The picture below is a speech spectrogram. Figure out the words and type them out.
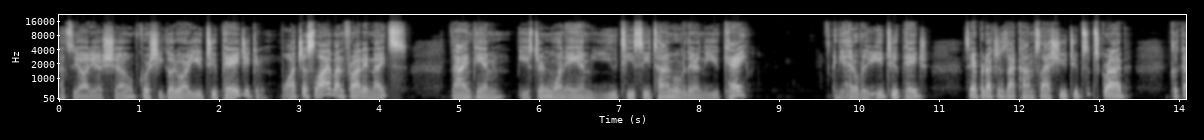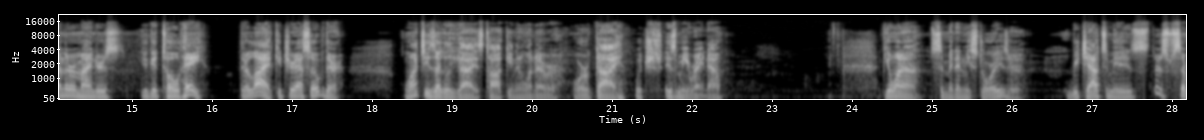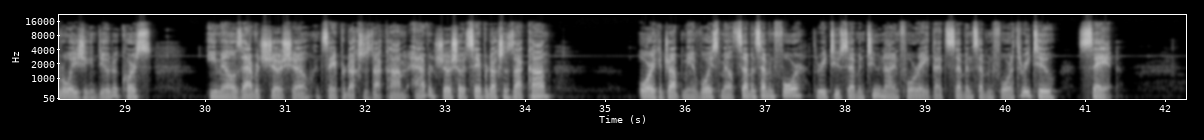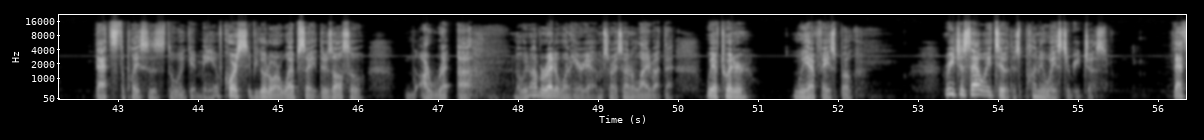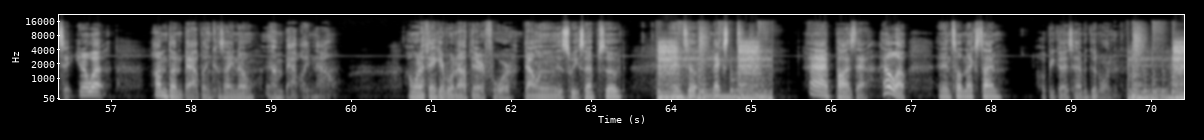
That's the audio show. Of course, you go to our YouTube page. You can watch us live on Friday nights, 9 p.m. Eastern, 1 a.m. UTC time over there in the UK. If you head over to the YouTube page, sayitproductions.com slash YouTube, subscribe, click on the reminders. You'll get told, hey, they're live. Get your ass over there watch these ugly guys talking and whatever, or guy, which is me right now. If you want to submit any stories or reach out to me, there's, there's several ways you can do it. Of course, email is averagejoeshow at sayitproductions.com, averagejoeshow at sayitproductions.com, or you could drop me a voicemail at 774 327 2948. That's 774 32 say it. That's the places that would get me. Of course, if you go to our website, there's also our uh, no, we don't have a Reddit one here yet. I'm sorry, so I don't lie about that. We have Twitter, we have Facebook. Reach us that way too. There's plenty of ways to reach us. That's it. You know what? I'm done babbling because I know I'm babbling now. I want to thank everyone out there for downloading this week's episode. And until next time. I pause that. Hello. And until next time, hope you guys have a good one.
